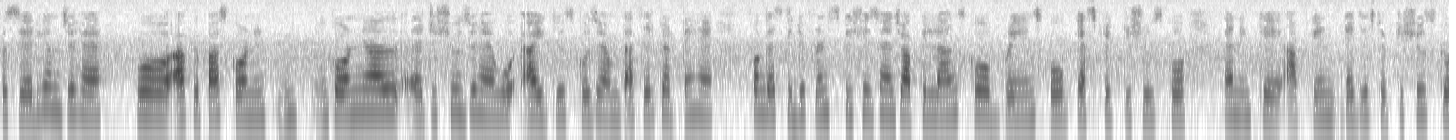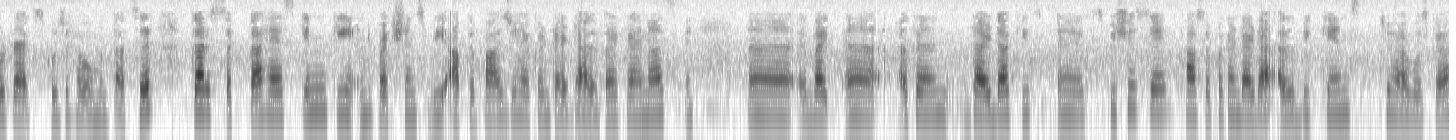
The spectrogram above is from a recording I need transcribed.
فسیریم جو ہے، وہ آپ کے پاس کورنیل ٹیشو جو ہیں وہ آئی کیوز کو جو ہے متاثر کرتے ہیں. فنگس کی ڈفرینٹ اسپیشیز ہیں جو آپ کے لنگس کو برینس کو گیسٹرک ٹیشوز کو یعنی کہ آپ کے ڈائجسٹو ٹیشوز کو ٹریکس کو جو ہے وہ متاثر کر سکتا ہے۔ اسکن کی انفیکشنس بھی آپ کے پاس جو ہے کنٹائڈل بیکینس ڈائڈا کی اسپیشیز سے، خاص طور پر کنڈائڈا البیکینس جو ہے وہ اس کا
